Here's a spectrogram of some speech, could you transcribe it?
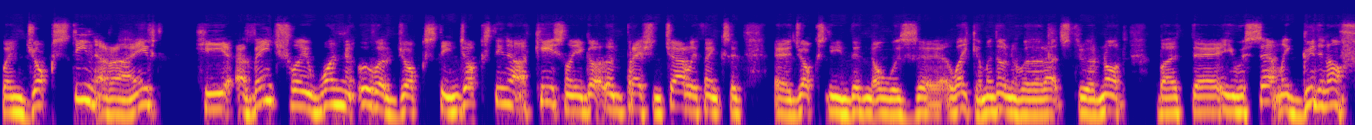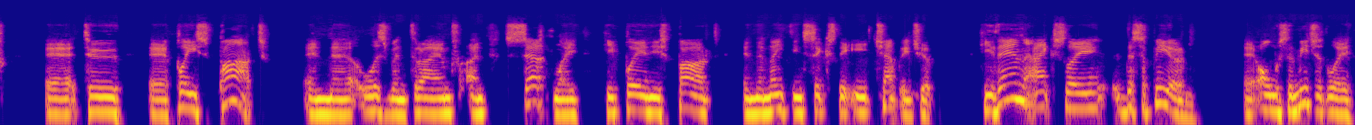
when Jock Stein arrived. He eventually won over Jock Stein. Jock Stein occasionally you got the impression, Charlie thinks that uh, Jock Stein didn't always uh, like him. I don't know whether that's true or not, but uh, he was certainly good enough uh, to uh, play his part in the Lisbon Triumph, and certainly he played his part in the 1968 championship. He then actually disappeared uh, almost immediately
